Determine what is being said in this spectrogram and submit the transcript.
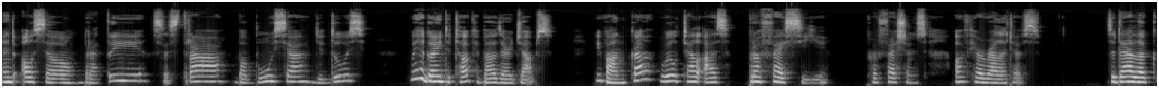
And also брати, сестра, бабуся, дідусь. We are going to talk about their jobs. Ivanka will tell us професії, professions of her relatives. The dialogue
